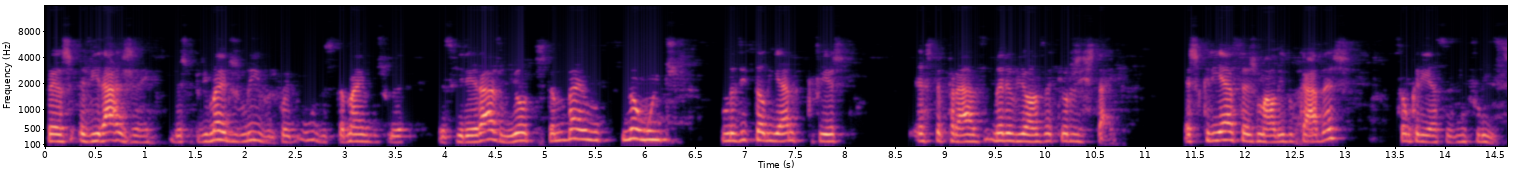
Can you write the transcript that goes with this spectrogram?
fez a viragem dos primeiros livros, foi um dos também dos a seguir Erasmo e outros também, não muitos, mas italiano, que fez esta frase maravilhosa que eu registrei. As crianças mal educadas são crianças infelizes.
